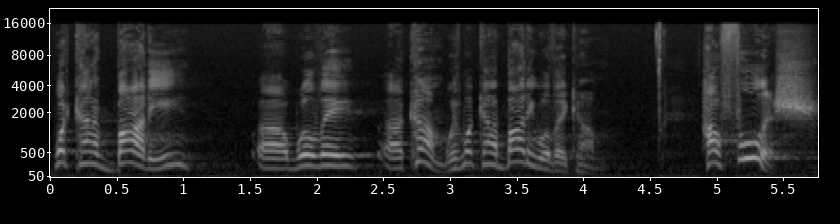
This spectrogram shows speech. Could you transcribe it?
What kind of body uh, will they uh, come? With what kind of body will they come? How foolish.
